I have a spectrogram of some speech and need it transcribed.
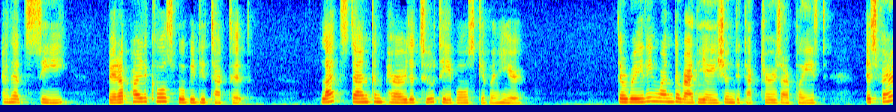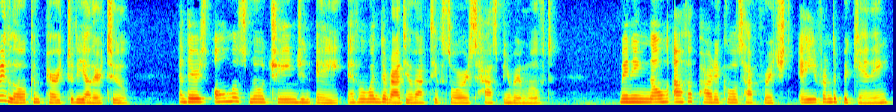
and at C, beta particles will be detected. Let's then compare the two tables given here. The reading when the radiation detectors are placed is very low compared to the other two, and there is almost no change in A even when the radioactive source has been removed, meaning no alpha particles have reached A from the beginning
